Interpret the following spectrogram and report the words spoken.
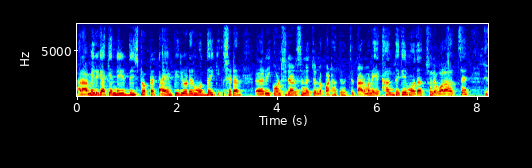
আর আমেরিকাকে নির্দিষ্ট একটা টাইম পিরিয়ডের মধ্যেই সেটার রিকনসিডারেশনের জন্য পাঠাতে হচ্ছে। তার মানে এখান থেকেই মজার ছলে বলা হচ্ছে যে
